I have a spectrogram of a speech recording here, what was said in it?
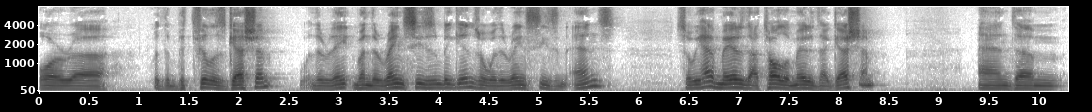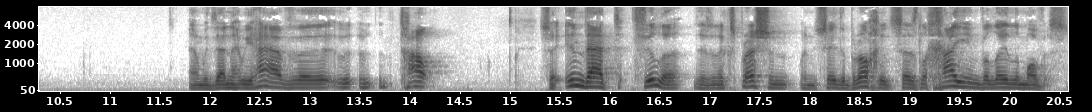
or uh, with the Bitfilas Geshem, when the, rain, when the rain season begins or when the rain season ends. So we have Meir Atol or Meir Geshem, and um, and then we have uh, Tal. So in that tefillah, there's an expression when you say the bracha, it says l'chaim v'lei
